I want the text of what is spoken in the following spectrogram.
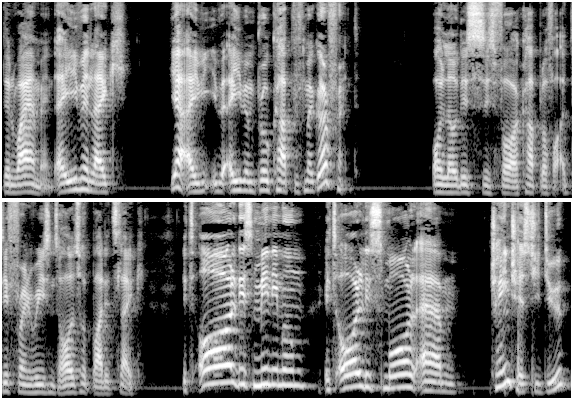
the environment. I even like, yeah, I, I even broke up with my girlfriend. Although this is for a couple of different reasons also, but it's like it's all this minimum, it's all these small um, changes you do,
